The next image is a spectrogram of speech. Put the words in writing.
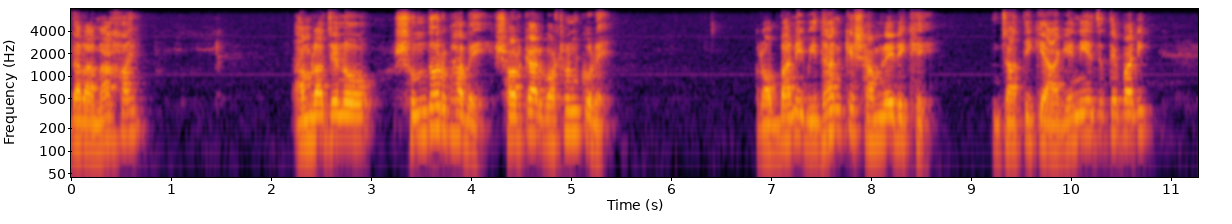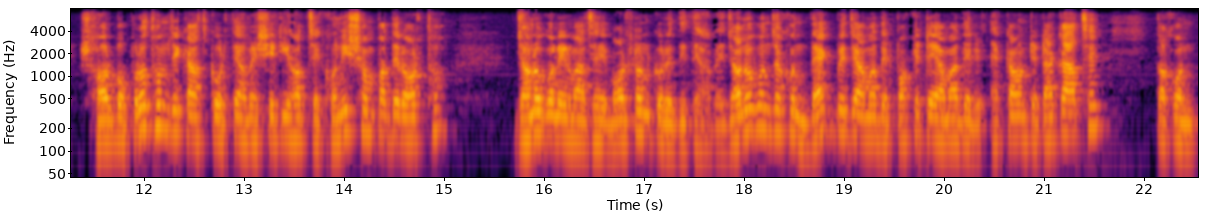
দ্বারা না হয়, আমরা যেন সুন্দরভাবে সরকার গঠন করে রব্বানি বিধানকে সামনে রেখে জাতিকে আগে নিয়ে যেতে পারি। সর্বপ্রথম যে কাজ করতে হবে সেটি হচ্ছে খনিজ সম্পদের অর্থ জনগণের মাঝে বন্টন করে দিতে হবে। জনগণ যখন দেখবে যে আমাদের পকেটে, আমাদের অ্যাকাউন্টে টাকা আছে, তখন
